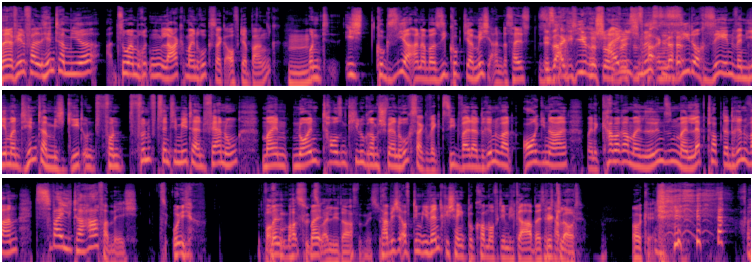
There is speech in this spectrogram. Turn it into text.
Naja, auf jeden Fall hinter mir, zu meinem Rücken, lag mein Rucksack auf der Bank. Und ich guck sie ja an, aber sie guckt ja mich an. Das heißt, sie, ich sage ihre schon, eigentlich müsste sagen, ne? sie doch sehen, wenn jemand hinter mich geht und von fünf Zentimeter Entfernung meinen 9000 Kilogramm schweren Rucksack wegzieht, weil da drin war original meine Kamera, meine Linsen, mein Laptop. Da drin waren zwei Liter Hafermilch. Ui. Warum Mein- hast du mein- zwei Liter für mich? Habe ich auf dem Event geschenkt bekommen, auf dem ich gearbeitet habe. Geklaut. Okay.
